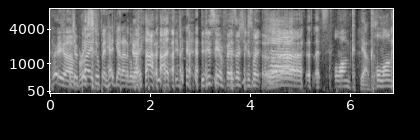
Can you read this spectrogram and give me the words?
very uh, Such a big stupid head got out of the way. Did you see her face? though? She just went. "Ah." That's clunk. Yeah. clunk.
